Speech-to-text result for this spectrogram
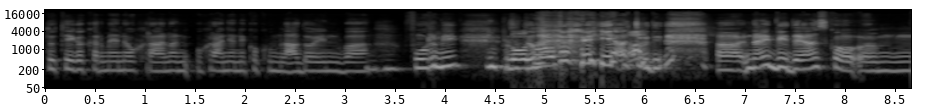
do tega, kar mene ohranja, ohranja nekako mlado in v uh mhm. -huh. formi. In plodno. ja, tudi. Uh, naj bi dejansko um, uh,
